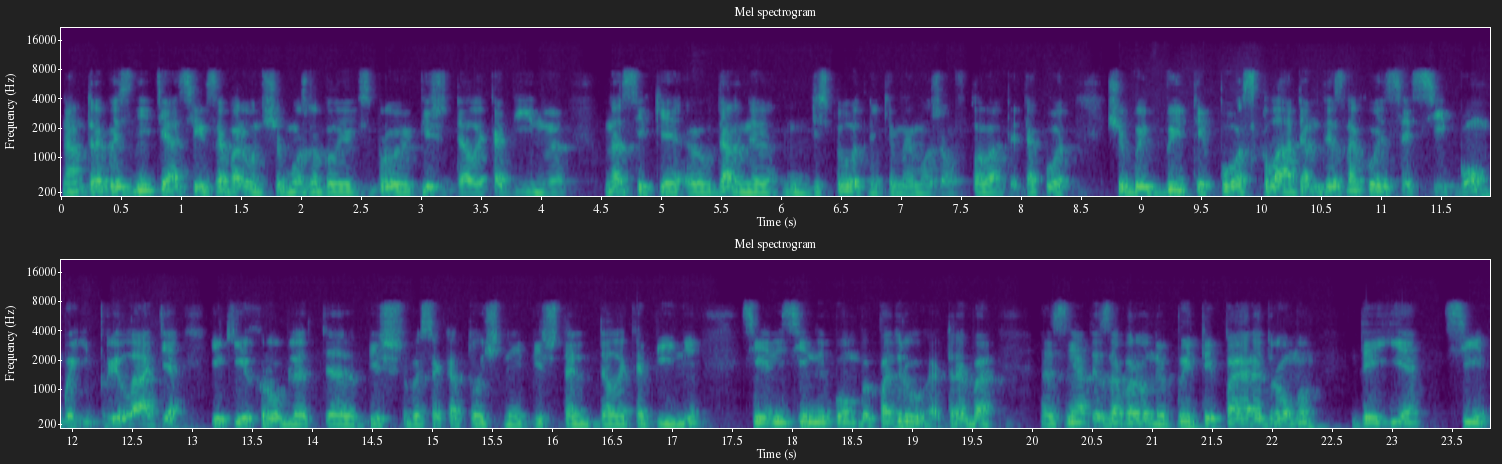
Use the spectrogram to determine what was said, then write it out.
нам треба зняття цих заборон, щоб можна було їх зброю більш далекобійною. У нас тільки ударні безпілотники ми можемо впливати. Так от, щоб бити по складам, де знаходяться ці бомби і приладдя, які їх роблять е, більш високоточні, більш дал- далекобійні. Ці авіаційні бомби. По-друге, треба е, зняти заборони бити по аеродромам, де є ці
